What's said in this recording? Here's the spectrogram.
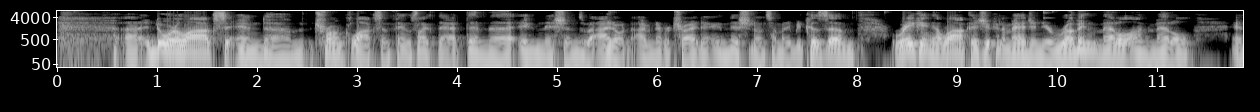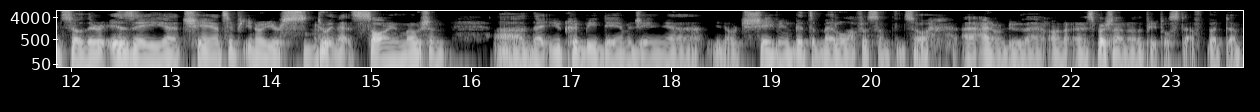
uh, door locks and um, trunk locks and things like that than uh, ignitions. But I don't. I've never tried an ignition on somebody because um, raking a lock, as you can imagine, you're rubbing metal on metal, and so there is a, uh, chance if you know you're doing that sawing motion uh, that you could be damaging, uh, you know, shaving bits of metal off of something. So I, I don't do that on, especially on other people's stuff. But um,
